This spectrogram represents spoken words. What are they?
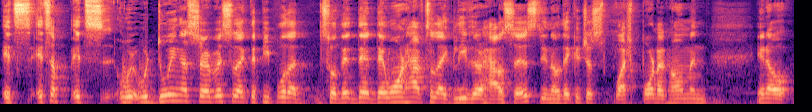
it's it's a it's we're, we're doing a service to like the people that so they, they they won't have to like leave their houses. You know, they could just watch porn at home and you know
